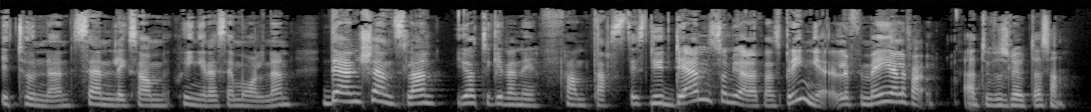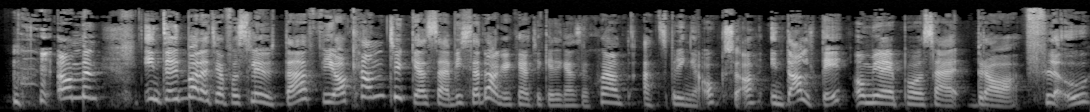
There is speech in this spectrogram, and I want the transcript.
i tunneln, sen liksom skingrar sig molnen. Den känslan, jag tycker den är fantastisk. Det är ju den som gör att man springer, eller för mig i alla fall. Att du får sluta sen. ja, men inte bara att jag får sluta, för jag kan tycka så här, vissa dagar kan jag tycka det är ganska skönt att springa också. Inte alltid, om jag är på så här bra flow.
